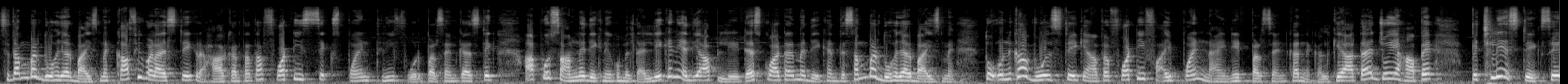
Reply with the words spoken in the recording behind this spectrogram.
सितंबर 2022 में काफ़ी बड़ा स्टेक रहा करता था 46.34 परसेंट का स्टेक आपको सामने देखने को मिलता है। लेकिन यदि आप लेटेस्ट क्वार्टर में देखें, दिसंबर 2022 में तो उनका वो स्टेक यहाँ पर 45.98 परसेंट का निकल के आता है, जो यहाँ पर पिछले स्टेक से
